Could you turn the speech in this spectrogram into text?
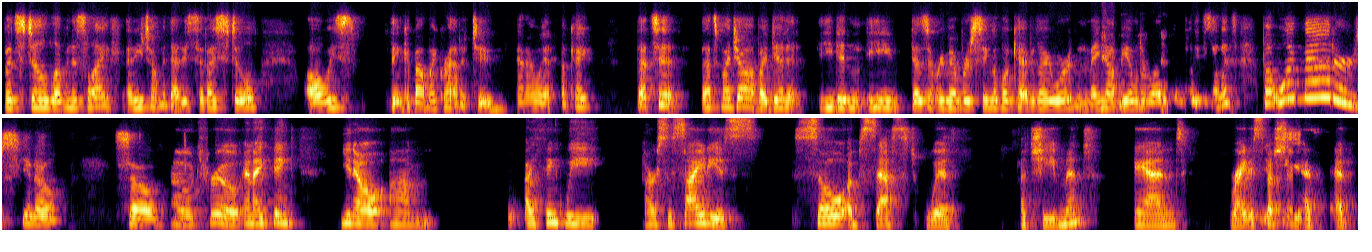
but still loving his life. And he told me that. He said, I still always think about my gratitude. And I went, okay, that's it. That's my job. I did it. He didn't, he doesn't remember a single vocabulary word and may not be able to write a complete sentence, but what matters, you know? So, oh, true. And I think, you know, um, I think we, our society is so obsessed with achievement and, right, especially yes. at, at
